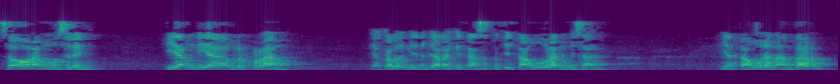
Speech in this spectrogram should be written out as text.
seorang muslim yang dia berperang Ya kalau di negara kita seperti tawuran misalnya. Ya tawuran antar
